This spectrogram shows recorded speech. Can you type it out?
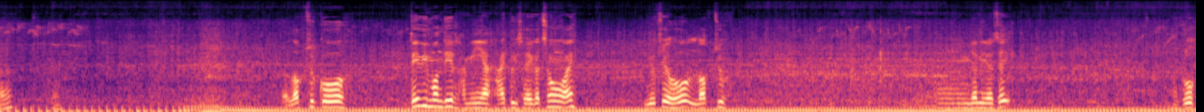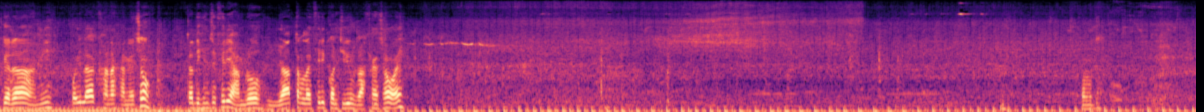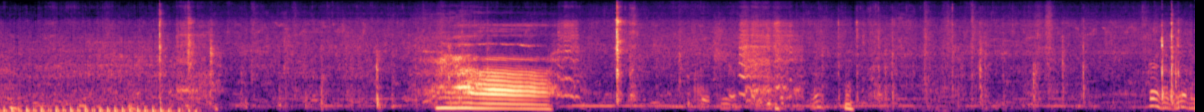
हँ? लप्चुको देवी मन्दिर हामी यहाँ आइपुगिसकेका छौँ है। यो चाहिँ हो लप्चु यहाँनिर चाहिँ रोकेर हामी पहिला खाना खानेछौँ त्यहाँदेखि चाहिँ फेरि हाम्रो यात्रालाई फेरि कन्टिन्यू राख्नेछौँ है चल्नु त।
